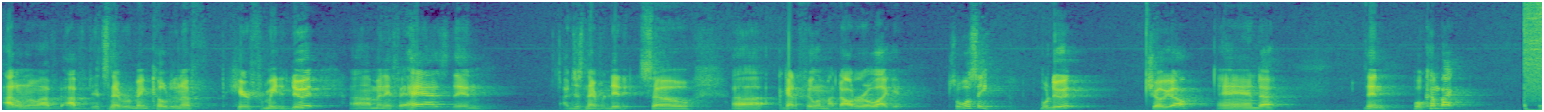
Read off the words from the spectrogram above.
I don't know. I've, I've, it's never been cold enough here for me to do it. Um, and if it has, then I just never did it. So uh, I got a feeling my daughter will like it. So we'll see. We'll do it, show y'all, and uh, then we'll come back. All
